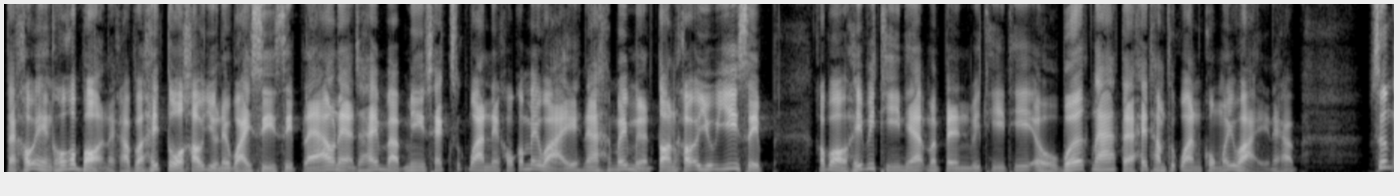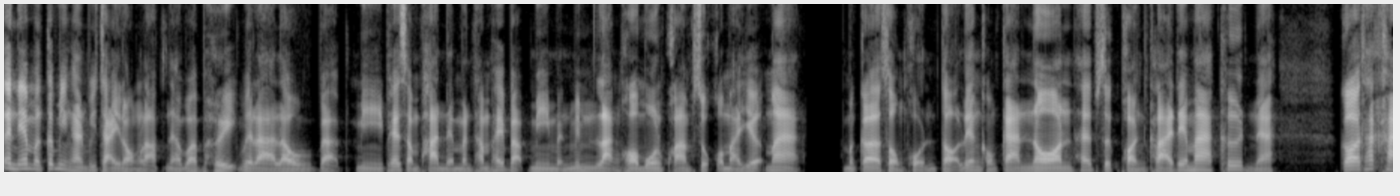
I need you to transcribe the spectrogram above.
แต่เขาเองเขาก็บอกนะครับ ว่าให้ตัวเขาอยู่ในวัย 40 แล้วเนี่ย จะให้แบบมีเซ็กซ์ทุกวันเนี่ยเขาก็ไม่ไหวนะ ไม่เหมือนตอนเขาอายุ 20 เขาบอกให้วิธีนี้มันเป็นวิธีที่เออ work นะ แต่ให้ทำทุกวันคงไม่ไหวนะครับซึ่งอันนี้มันก็มีงานวิจัยรองรับนะว่าเฮ้ยเวลาเราแบบมีเพศสัมพันธ์เนี่ยมันทำให้แบบมีเหมือนมีหลั่งฮอร์โมนความสุขออกมาเยอะมาก มันก็ส่งผลต่อเรื่องของการนอนให้รู้สึกผ่อนคลายได้มากขึ้นนะ ก็ถ้าใคร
